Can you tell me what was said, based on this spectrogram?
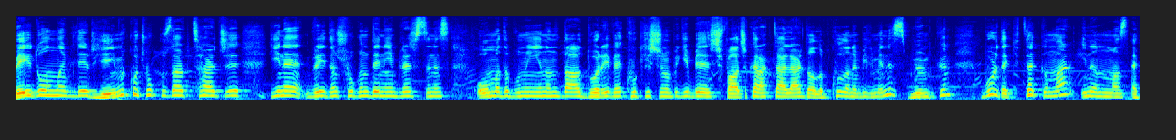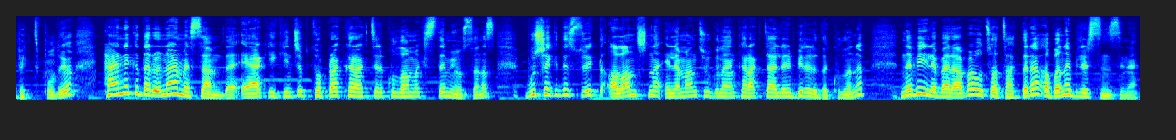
Beidou alınabilir. Yeimiko çok güzel bir tercih. Yine Raiden Shogun deneyebilirsiniz. Olmadı bunun yanında Dori ve Cookie Shinobi gibi şifacı karakterler de alıp kullanabilmeniz mümkün. Buradaki takımlar inanılmaz efektif oluyor. Her ne kadar önermesem de eğer ki ikinci bir toprak karakteri kullanmak istemiyorsanız bu şekilde sürekli alan dışına element uygulayan karakterleri bir arada kullanıp Navi ile beraber oto ataklara abanabilirsiniz yine.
